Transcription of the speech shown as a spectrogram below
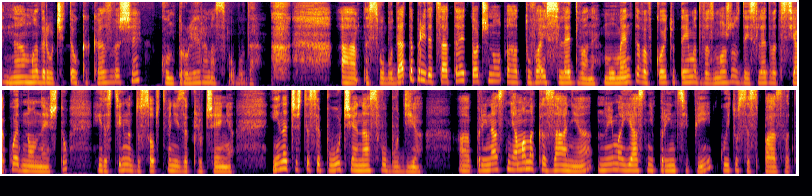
Една мъдра учителка казваше контролирана свобода. А, свободата при децата е точно а, това изследване. Момента, в който те имат възможност да изследват всяко едно нещо и да стигнат до собствени заключения. Иначе ще се получи една свободия. А, при нас няма наказания, но има ясни принципи, които се спазват.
